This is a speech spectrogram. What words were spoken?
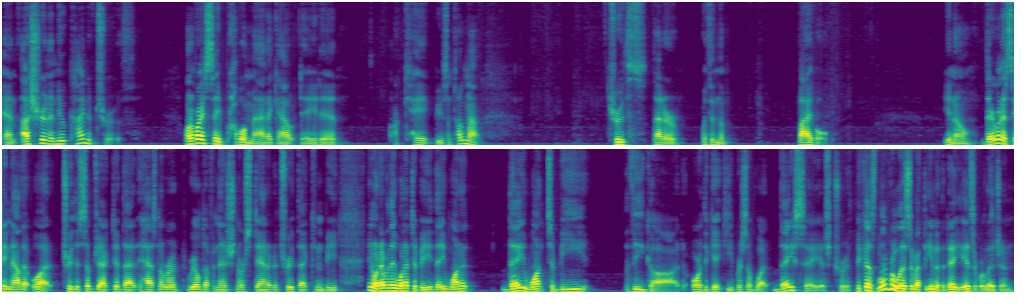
and usher in a new kind of truth. Whenever I say problematic, outdated, archaic views, I'm talking about truths that are within the Bible. You know, they're going to say now that what? Truth is subjective, that it has no re- real definition or standard of truth that can be, you know, whatever they want it to be. They want it, they want to be the God or the gatekeepers of what they say is truth. Because liberalism at the end of the day is a religion.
